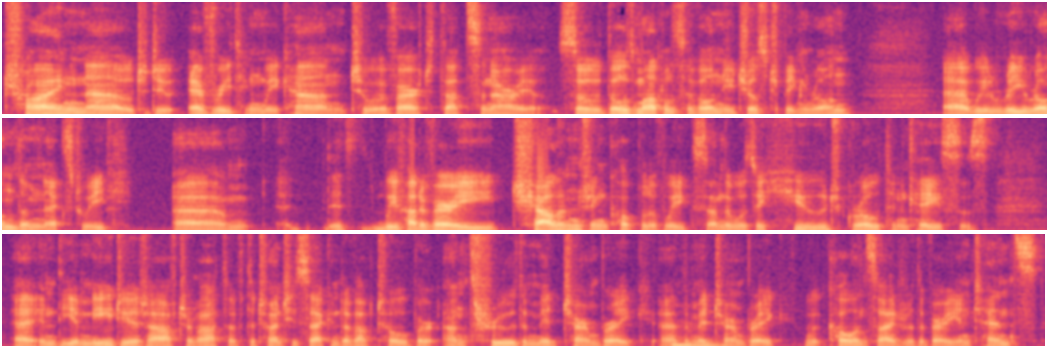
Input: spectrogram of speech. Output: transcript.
trying now to do everything we can to avert that scenario. So those models have only just been run. Uh, we'll rerun them next week. Um, we've had a very challenging couple of weeks, and there was a huge growth in cases uh, in the immediate aftermath of the 22nd of October and through the midterm break. Uh, mm-hmm. The midterm break coincided with a very intense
